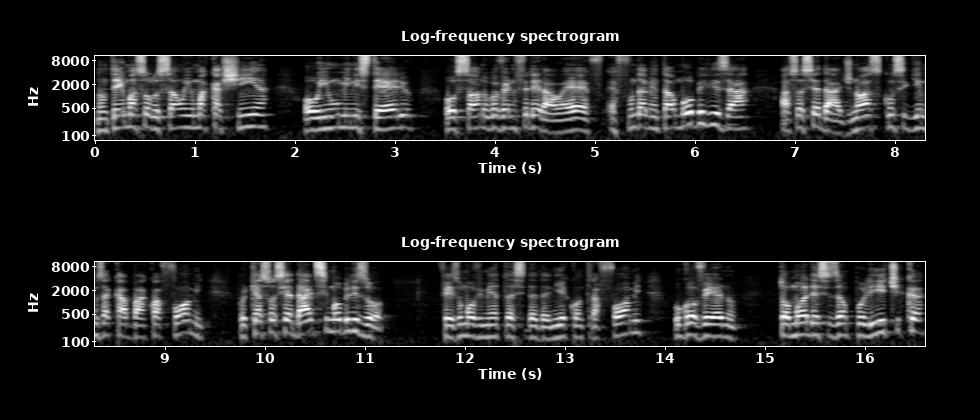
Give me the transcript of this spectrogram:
Não tem uma solução em uma caixinha ou em um ministério ou só no governo federal. É, é fundamental mobilizar a sociedade. Nós conseguimos acabar com a fome porque a sociedade se mobilizou. Fez um movimento da cidadania contra a fome, o governo tomou a decisão política,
